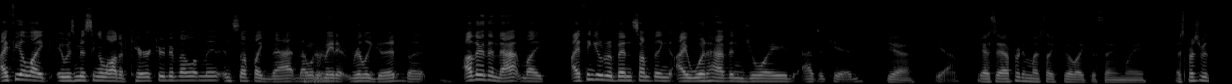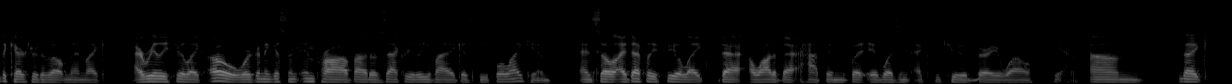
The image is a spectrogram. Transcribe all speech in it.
I feel like it was missing a lot of character development and stuff like that. That would have Sure. made it really good, but other than that, like I think it would have been something I would have enjoyed as a kid. Yeah. Yeah. Yeah, see, I pretty much like feel like the same way, especially with the character development. Like, I really feel like, oh, we're gonna get some improv out of Zachary Levi because people like him, and so I definitely feel like that a lot of that happened, but it wasn't executed very well. Yeah. Um, like,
